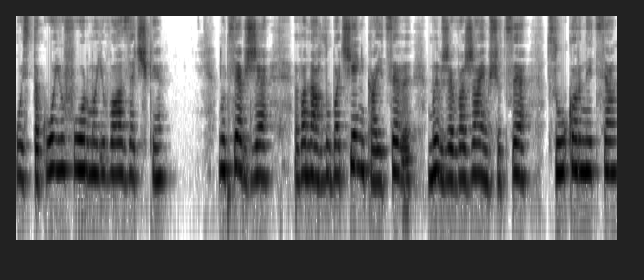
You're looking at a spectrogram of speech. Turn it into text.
ось такою формою вазочки. Ну, це вже вона глибоченька, і це ми вже вважаємо, що це цукорниця.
